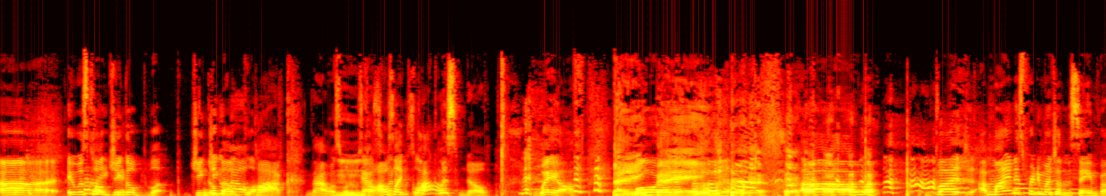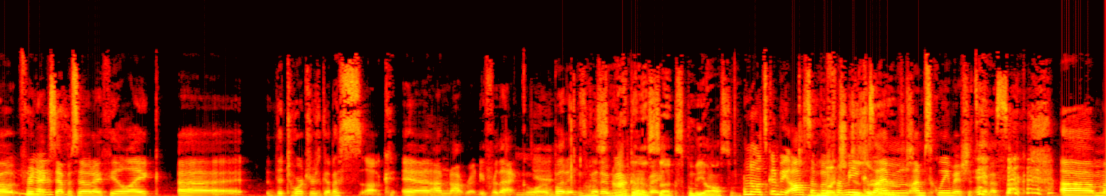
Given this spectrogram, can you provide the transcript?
Uh, it was called like Jingle Bl- Jingle, Jingle Bell, Bell Block. Block. That was what it was mm. called. I was like, it was. Glockmas? No, way off. Bang, Lord. bang. Um, But mine is pretty much on the same boat for next episode. I feel like uh, the torture is gonna suck, and I'm not ready for that gore. Yeah. But it's it's gonna be not going to perfect. suck. It's going to be awesome. No, it's gonna be awesome, but Much for me, because I'm. I'm squeamish, it's gonna suck. um,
